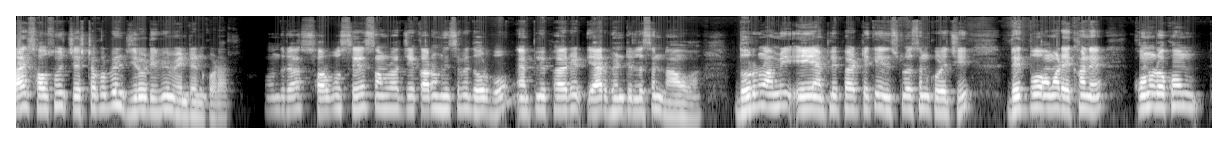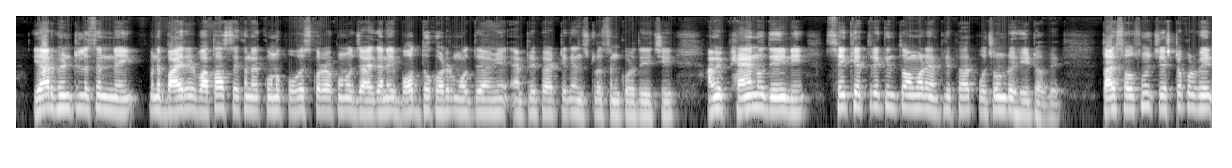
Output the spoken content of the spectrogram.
তাই সবসময় চেষ্টা করবেন জিরো ডিবি মেনটেন করার। বন্ধুরা, সর্বশেষ আমরা যে কারণ হিসেবে ধরবো অ্যাম্প্লিফায়ারের এয়ার ভেন্টিলেশন না হওয়া। ধরুন আমি এই অ্যাম্প্লিফায়ারটিকে ইনস্টলেশন করেছি, দেখব আমার এখানে কোনো রকম এয়ার ভেন্টিলেশন নেই মানে বাইরের বাতাস এখানে কোনো প্রবেশ করার কোনো জায়গা নেই, বদ্ধ ঘরের মধ্যে আমি অ্যাম্প্লিফায়ারটিকে ইনস্টলেশন করে দিয়েছি। আমি ফ্যানও দিইনি, সেই ক্ষেত্রে কিন্তু আমার অ্যাম্প্লিফায়ার প্রচণ্ড হিট হবে। তাই সবসময় চেষ্টা করবেন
